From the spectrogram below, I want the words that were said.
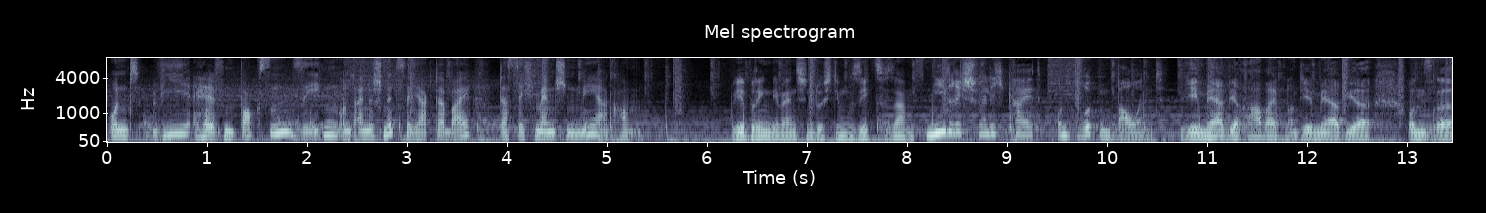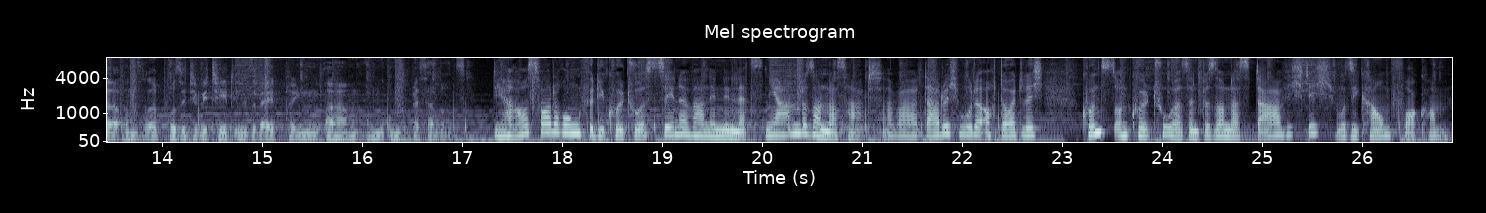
Und wie helfen Boxen, Sägen und eine Schnitzeljagd dabei, dass sich Menschen näher kommen? Wir bringen die Menschen durch die Musik zusammen. Niedrigschwelligkeit und brückenbauend. Je mehr wir arbeiten und je mehr wir unsere, unsere Positivität in diese Welt bringen, ähm, um, umso besser wird's. Die Herausforderungen für die Kulturszene waren in den letzten Jahren besonders hart. Aber dadurch wurde auch deutlich, Kunst und Kultur sind besonders da wichtig, wo sie kaum vorkommen.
